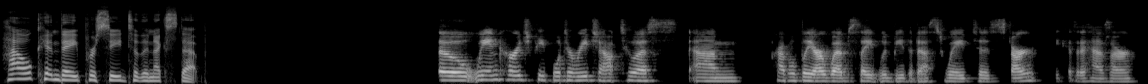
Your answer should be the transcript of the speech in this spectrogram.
how can they proceed to the next step? So we encourage people to reach out to us. Um, probably our website would be the best way to start because it has our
